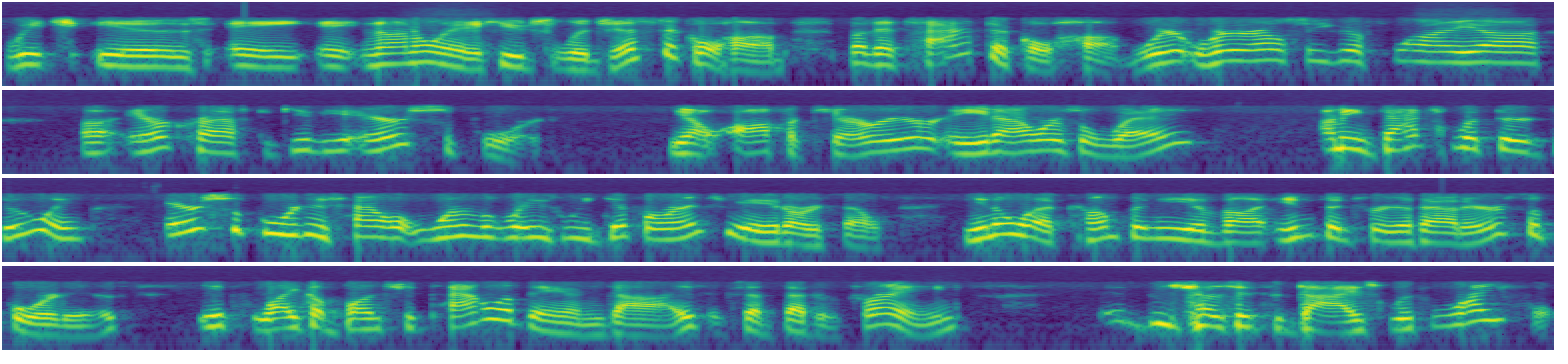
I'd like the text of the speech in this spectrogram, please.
which is a, a, not only a huge logistical hub but a tactical hub. Where where else are you going to fly uh, uh, aircraft to give you air support? You know, off a carrier eight hours away. I mean, that's what they're doing. Air support is how one of the ways we differentiate ourselves. You know what a company of uh, infantry without air support is? It's like a bunch of Taliban guys, except better trained, because it's guys with rifles.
